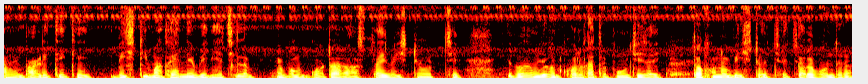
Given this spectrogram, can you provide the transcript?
আমি বাড়ি থেকে বৃষ্টি মাথায় নিয়ে বেরিয়েছিলাম এবং গোটা রাস্তায় বৃষ্টি হচ্ছে এবং আমি যখন কলকাতা পৌঁছে যাই তখনও বৃষ্টি হচ্ছে। চলো বন্ধুরা,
